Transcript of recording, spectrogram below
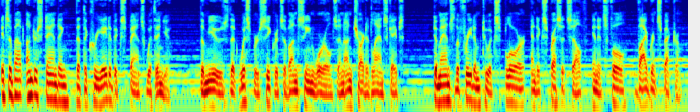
It's about understanding that the creative expanse within you, the muse that whispers secrets of unseen worlds and uncharted landscapes, demands the freedom to explore and express itself in its full, vibrant spectrum.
